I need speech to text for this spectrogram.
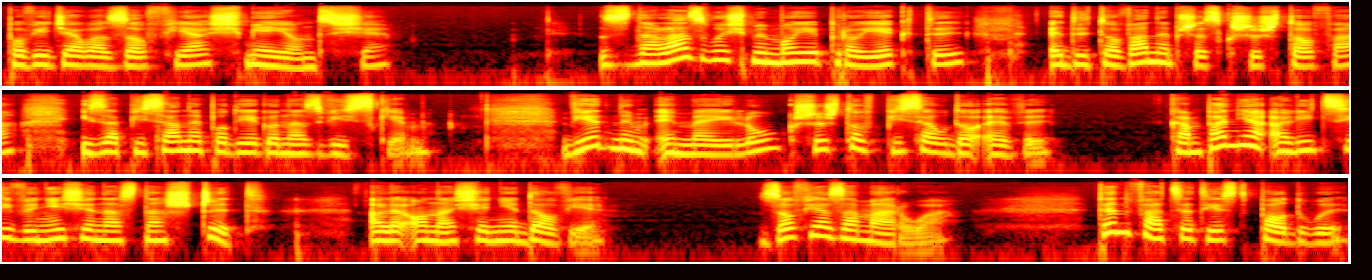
powiedziała Zofia, śmiejąc się. Znalazłyśmy moje projekty, edytowane przez Krzysztofa i zapisane pod jego nazwiskiem. W jednym e-mailu Krzysztof pisał do Ewy: Kampania Alicji wyniesie nas na szczyt, ale ona się nie dowie. Zofia zamarła. Ten facet jest podły,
